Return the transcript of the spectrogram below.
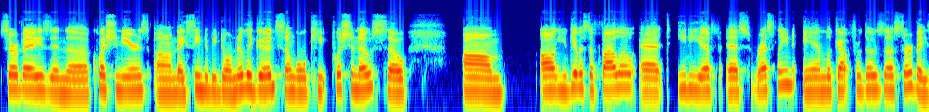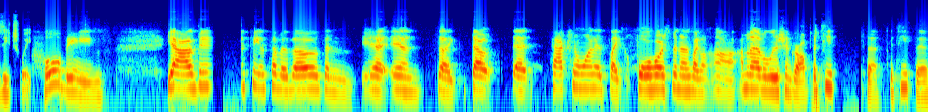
surveys and the questionnaires. Um, they seem to be doing really good, so I'm going to keep pushing those. So, um, I'll, you give us a follow at EDFS Wrestling and look out for those uh, surveys each week. Cool beans. Yeah, I've been seeing some of those, and yeah, and like that that faction one. It's like four horsemen. I was like, uh, I'm an evolution girl. Batista, Batista.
